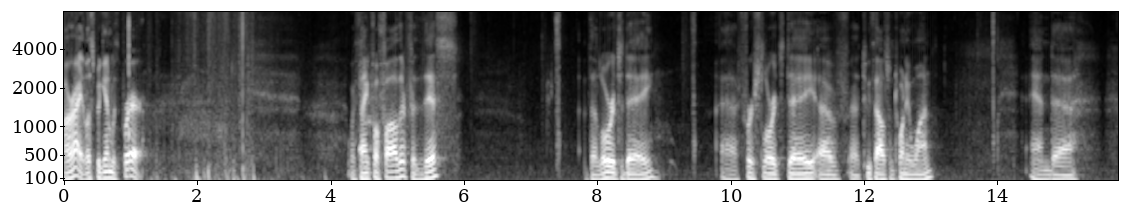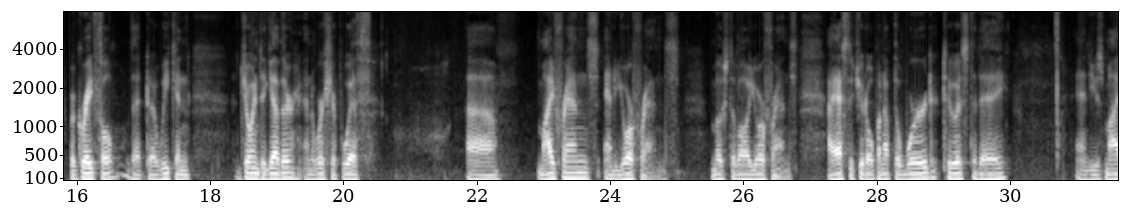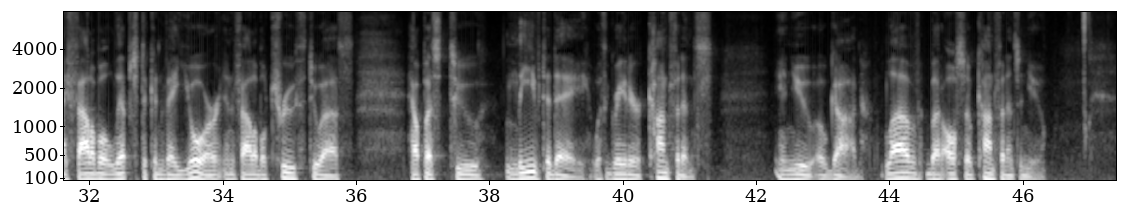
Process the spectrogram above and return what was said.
All right, let's begin with prayer. We're thankful, Father, for this, the Lord's Day, uh, first Lord's Day of uh, 2021. And uh, we're grateful that uh, we can join together and worship with uh, my friends and your friends, most of all, your friends. I ask that you'd open up the word to us today and use my fallible lips to convey your infallible truth to us. Help us to leave today with greater confidence in you, O God. Love, but also confidence in you.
